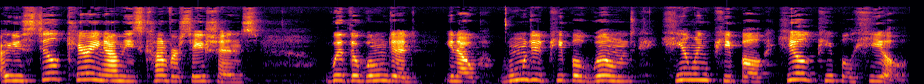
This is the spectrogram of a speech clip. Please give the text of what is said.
Are you still carrying on these conversations with the wounded you know, wounded people wound, healing people, healed people heal.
